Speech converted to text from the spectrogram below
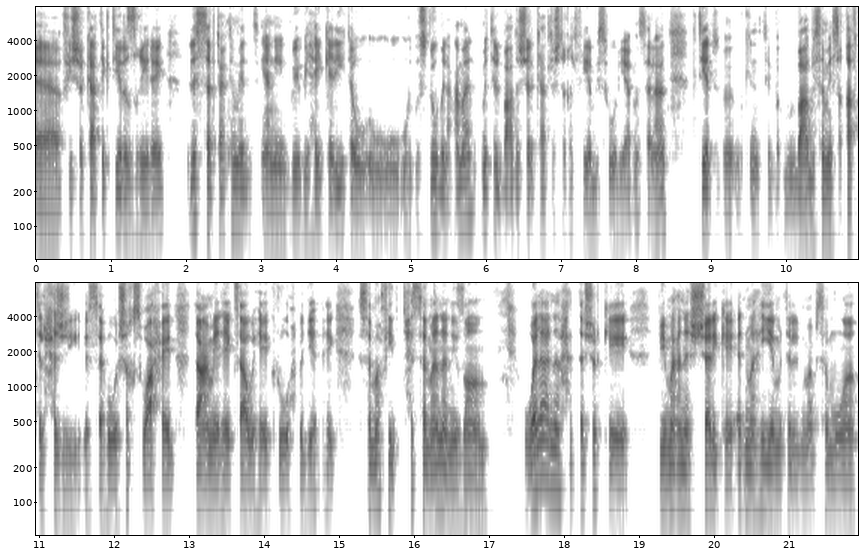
آه، في شركات كتير صغيرة لسه بتعتمد يعني بهيكليتها وأسلوب العمل مثل بعض الشركات اللي اشتغلت فيها بسوريا مثلا. كثير كنت بعض بيسمي ثقافة الحجي لسه هو شخص واحد تعمل هيك ساوي هيك روح بدي هيك. لسه ما في بتحسها ما نظام. ولا أنا حتى شركة بمعنى الشركة قد ما هي مثل ما بسموها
